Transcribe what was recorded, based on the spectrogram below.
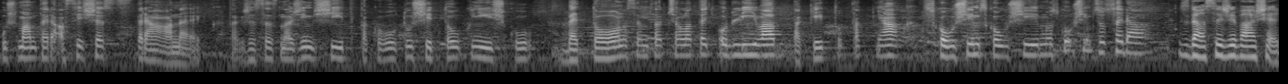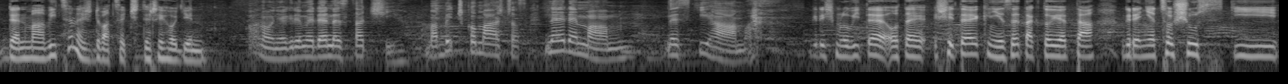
Už mám teda asi šest stránek, takže se snažím šít takovou tu šitou knížku. Beton jsem začala teď odlívat, taky to tak nějak zkouším, zkouším, no zkouším, co se dá. Zdá se, že váš den má více než 24 hodin. Ano, někdy mi den nestačí. Babičko, máš čas? Ne, nemám, nestíhám. Když mluvíte o té šité knize, tak to je ta, kde něco šustí,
